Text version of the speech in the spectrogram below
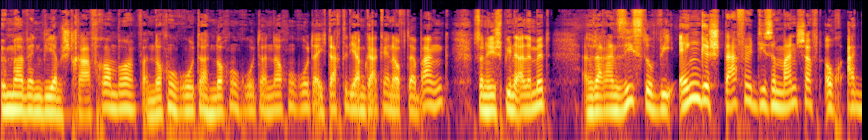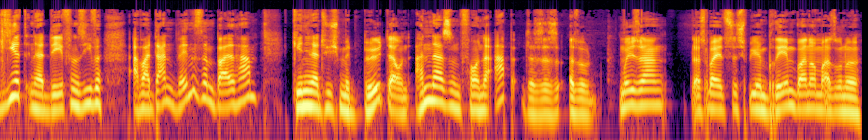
Immer wenn wir im Strafraum waren, war noch ein roter, noch ein roter, noch ein roter. Ich dachte, die haben gar keinen auf der Bank, sondern die spielen alle mit. Also daran siehst du, wie eng gestaffelt diese Mannschaft auch agiert in der Defensive. Aber dann, wenn sie einen Ball haben, gehen die natürlich mit Bülter und Andersen vorne ab. Das ist, also, muss ich sagen, das war jetzt das Spiel in Bremen, war nochmal so eine,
